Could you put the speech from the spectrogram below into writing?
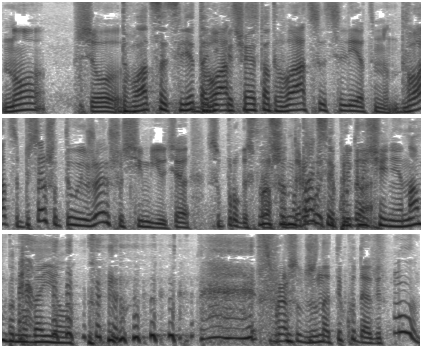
Но все... 20 лет они качают от... 20 лет, man. 20. Представляешь, что ты уезжаешь в семью, тебя супруга Слушай, спрашивает, ну так «Дорогой, себе ты куда?» приключения, нам бы надоело. Спрашивает жена, ты куда? Говорит, ну,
